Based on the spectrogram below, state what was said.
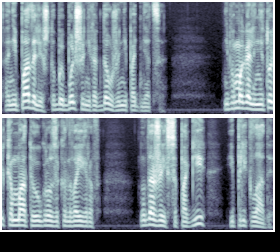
они падали, чтобы больше никогда уже не подняться. Не помогали не только маты и угрозы конвоиров, но даже их сапоги и приклады.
